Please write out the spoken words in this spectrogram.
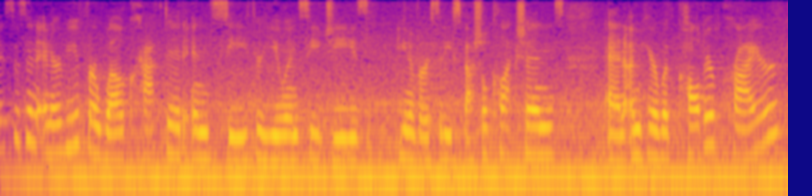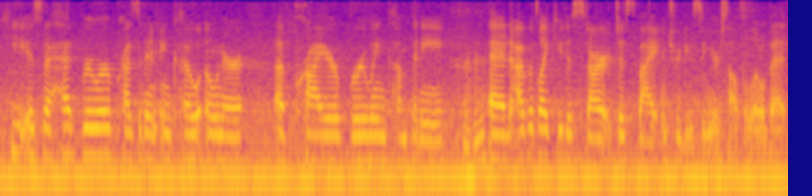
This is an interview for Well Crafted NC through UNCG's University Special Collections. And I'm here with Calder Preyer. He is the head brewer, president, and co owner of Preyer Brewing Company. Mm-hmm. And I would like you to start just by introducing yourself a little bit.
